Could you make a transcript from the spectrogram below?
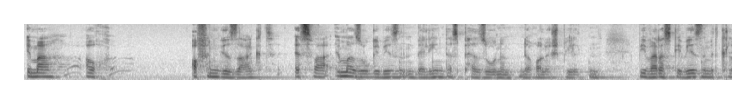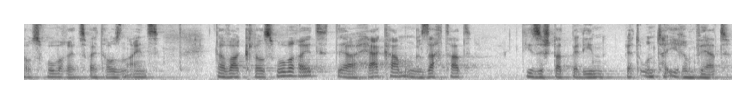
immer auch offen gesagt, es war immer so gewesen in Berlin, dass Personen eine Rolle spielten. Wie war das gewesen mit Klaus Wowereit 2001? Da war Klaus Wowereit, der herkam und gesagt hat, diese Stadt Berlin wird unter ihrem Wert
